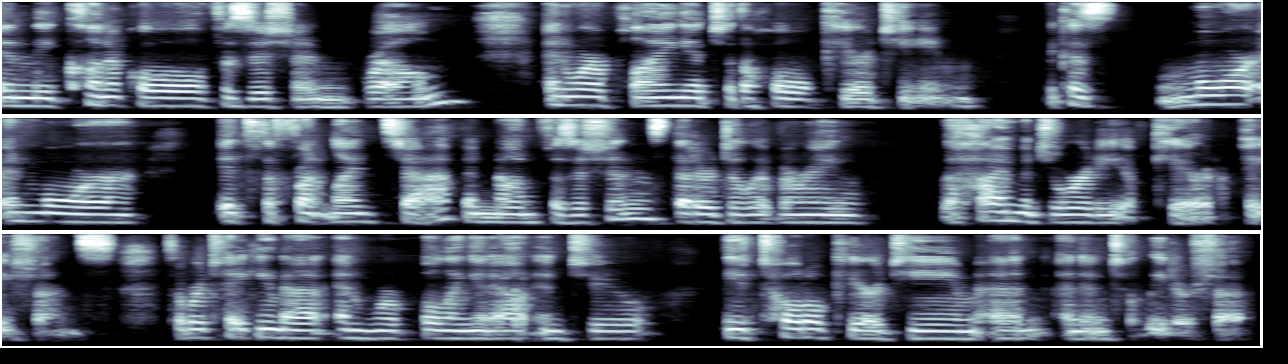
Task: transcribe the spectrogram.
in the clinical physician realm and we're applying it to the whole care team because more and more it's the frontline staff and non-physicians that are delivering the high majority of care to patients. So we're taking that and we're pulling it out into the total care team and, and into leadership.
